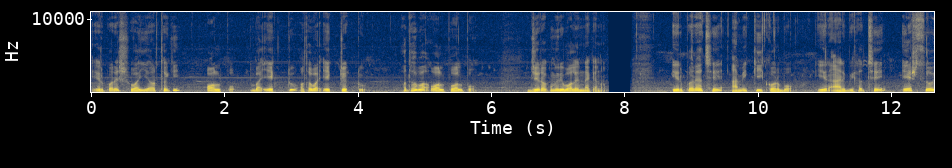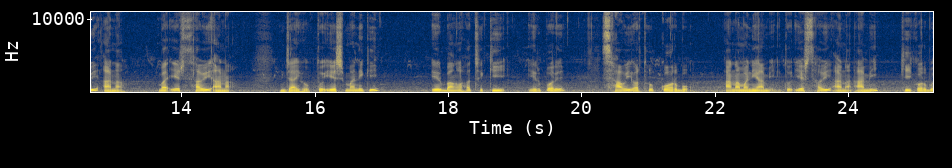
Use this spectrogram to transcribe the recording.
এরপরে সোয়াইয়া অর্থ কি? অল্প বা একটু অথবা একটু একটু অথবা অল্প অল্প। যে রকমেরই বলেন না কেন। এরপরে আছে আমি কি করব? এর আরবি হচ্ছে এস সই আনা বা এস সাউই আনা। যাই হোক তো এস মানে কি? এর বাংলা হচ্ছে কি? এরপরে সাউই অর্থ করব, আনা মানে আমি। তো এস সাউই আনা, আমি কি করব?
